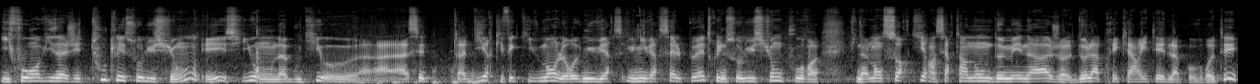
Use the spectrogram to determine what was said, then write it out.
il faut envisager toutes les solutions, et si on aboutit à, à, dire qu'effectivement le revenu universel peut être une solution pour euh, finalement sortir un certain nombre de ménages de la précarité et de la pauvreté,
